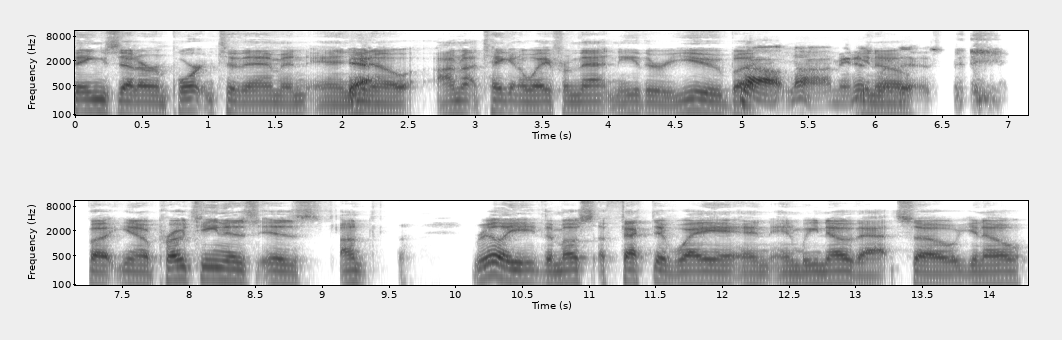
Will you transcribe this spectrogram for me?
things that are important to them and and yeah. you know i'm not taking away from that neither are you but no no i mean you know but you know protein is is un, really the most effective way and and we know that. So you know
